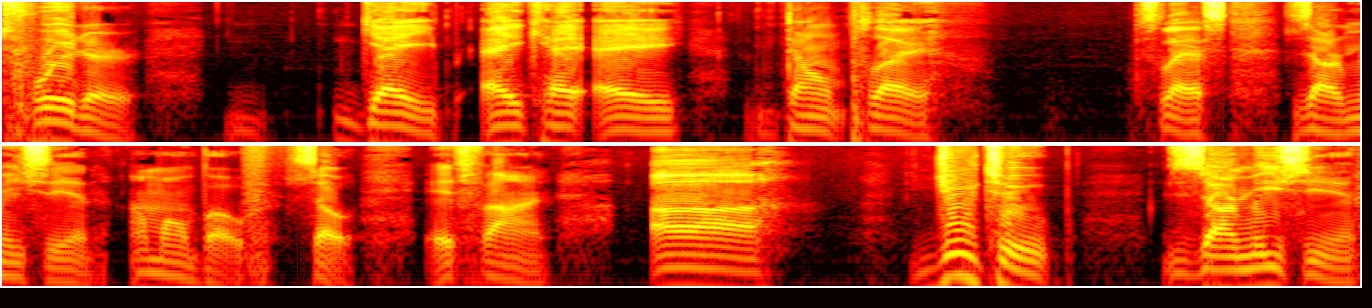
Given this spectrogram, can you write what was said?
Twitter, Gabe, aka don't play slash Zarmesian. I'm on both, so it's fine. Uh, YouTube Zarmesian.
